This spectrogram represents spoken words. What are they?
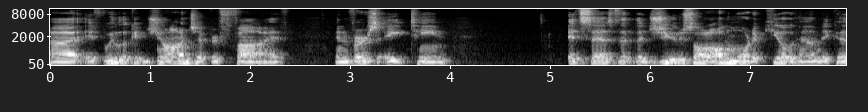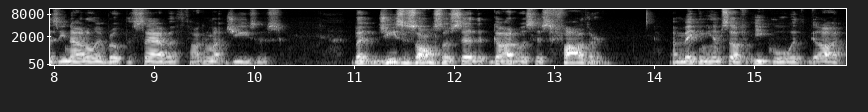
uh, if we look at John chapter 5 and verse 18, it says that the Jews sought all the more to kill him because he not only broke the Sabbath, talking about Jesus, but Jesus also said that God was his Father, uh, making himself equal with God.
